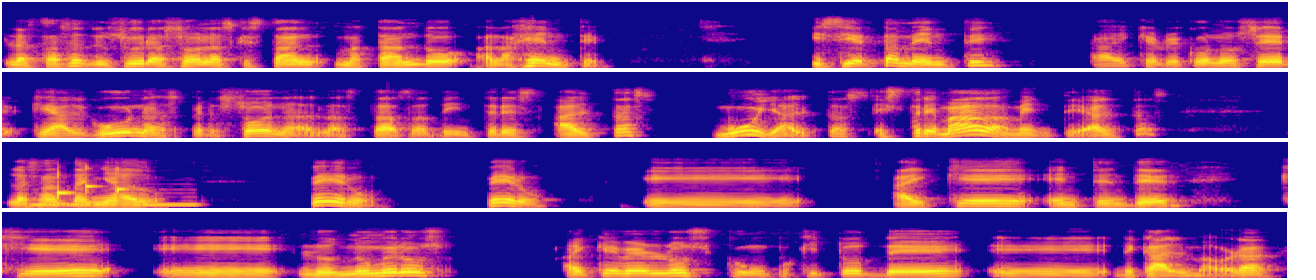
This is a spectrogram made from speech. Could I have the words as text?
las tasas de usura son las que están matando a la gente. Y ciertamente hay que reconocer que algunas personas las tasas de interés altas, muy altas, extremadamente altas, las han dañado. Mm. Pero, pero eh, hay que entender que eh, los números hay que verlos con un poquito de, eh, de calma, ¿verdad?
